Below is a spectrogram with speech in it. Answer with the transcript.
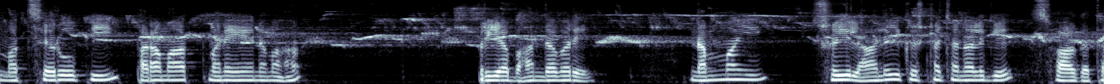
ಶ್ರೀಮತ್ಸ್ಯರೂಪಿ ಪರಮಾತ್ಮನೇ ನಮಃ. ಪ್ರಿಯ ಬಾಂಧವರೇ, ನಮ್ಮ ಈ ಶ್ರೀ ಲಾಲೀಕೃಷ್ಣ ಚಾನಲ್ಗೆ ಸ್ವಾಗತ.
